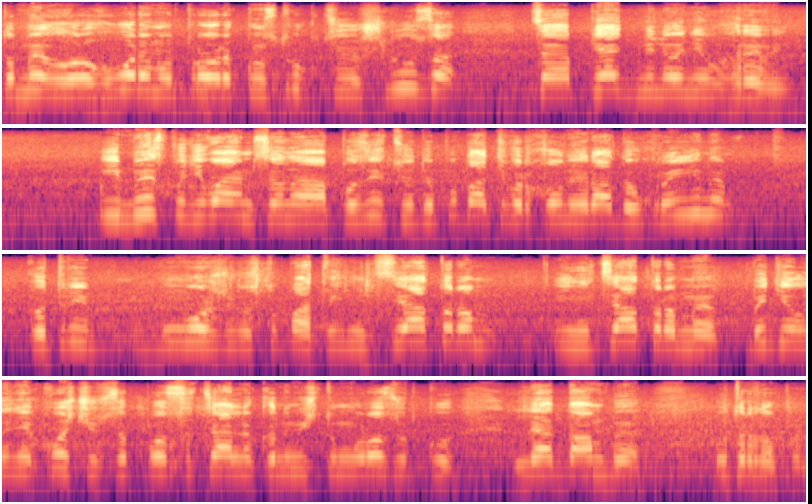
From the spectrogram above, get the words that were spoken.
то ми говоримо про реконструкцію шлюза, це 5 мільйонів гривень. І ми сподіваємося на позицію депутатів Верховної Ради України, котрі можуть виступати ініціатором, ініціаторами виділення коштів по соціально-економічному розвитку для дамби у Тернополі.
